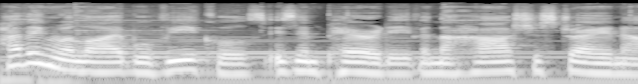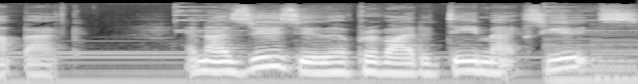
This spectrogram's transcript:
Having reliable vehicles is imperative in the harsh Australian outback, and Isuzu have provided D-Max utes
